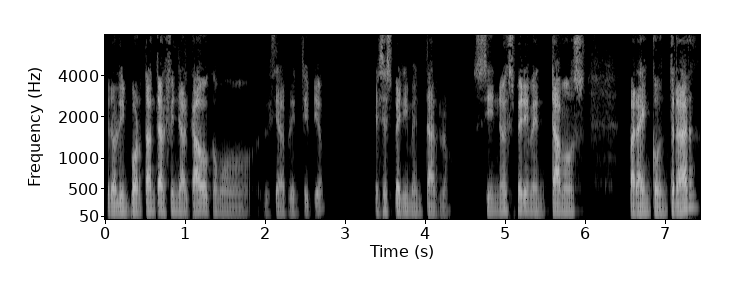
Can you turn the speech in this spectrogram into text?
Pero lo importante al fin y al cabo, como decía al principio, es experimentarlo. Si no experimentamos para encontrar,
